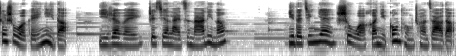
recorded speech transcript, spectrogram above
正是我给你的。你认为这些来自哪里呢？你的经验是我和你共同创造的，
